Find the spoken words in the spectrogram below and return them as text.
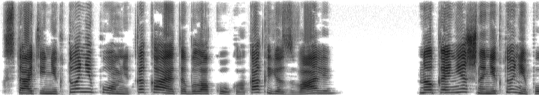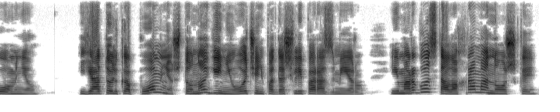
кстати, никто не помнит, какая это была кукла, как ее звали. Но, конечно, никто не помнил. Я только помню, что ноги не очень подошли по размеру, и Марго стала хромоножкой,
